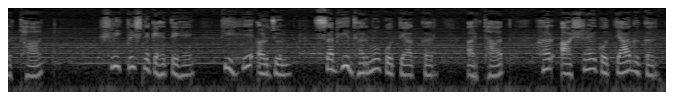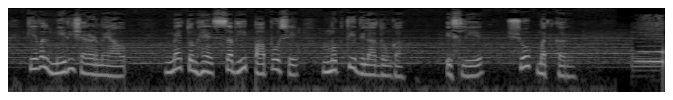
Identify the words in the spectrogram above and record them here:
अर्थात श्री कृष्ण कहते हैं कि हे अर्जुन, सभी धर्मों को त्याग कर अर्थात हर आश्रय को त्याग कर केवल मेरी शरण में आओ। मैं तुम्हें सभी पापों से मुक्ति दिला दूँगा। इसलिए शोक मत करो।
